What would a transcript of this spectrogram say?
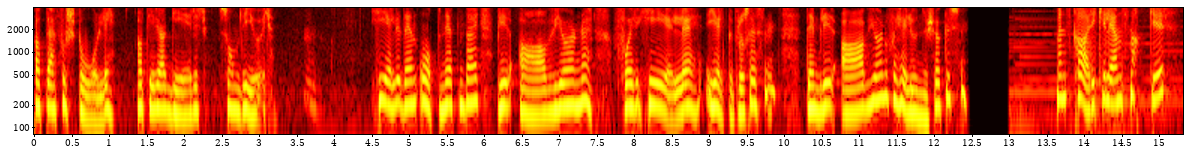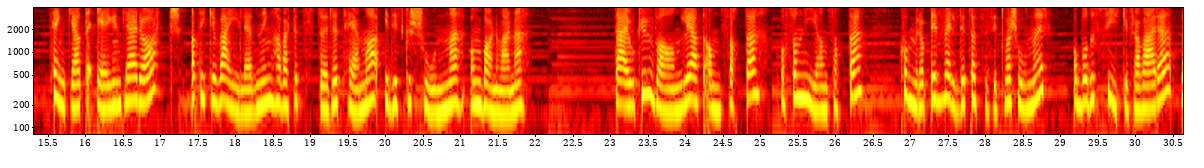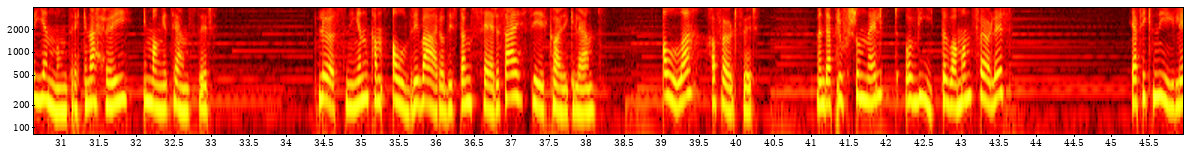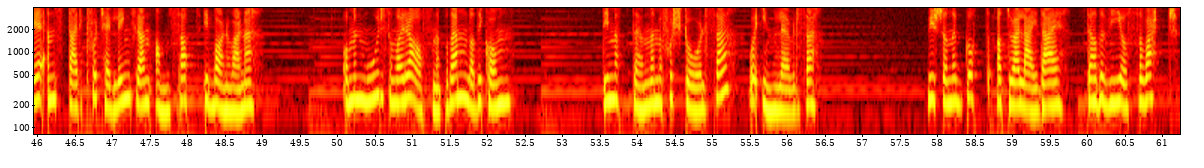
at det er forståelig at de reagerer som de gjør? Hele den åpenheten der blir avgjørende for hele hjelpeprosessen. Den blir avgjørende for hele undersøkelsen. Mens Kari Kilén snakker, tenker jeg at det egentlig er rart at ikke veiledning har vært et større tema i diskusjonene om barnevernet. Det er jo ikke uvanlig at ansatte, også nyansatte, kommer opp i veldig tøffe situasjoner, og både sykefraværet og gjennomtrekken er høy i mange tjenester. Løsningen kan aldri være å distansere seg, sier Kari Kelen. Alle har følelser, men det er profesjonelt å vite hva man føler. Jeg fikk nylig en sterk fortelling fra en ansatt i barnevernet. Om en mor som var rasende på dem da de kom. De møtte henne med forståelse og innlevelse. Vi skjønner godt at du er lei deg. Det hadde vi også vært.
